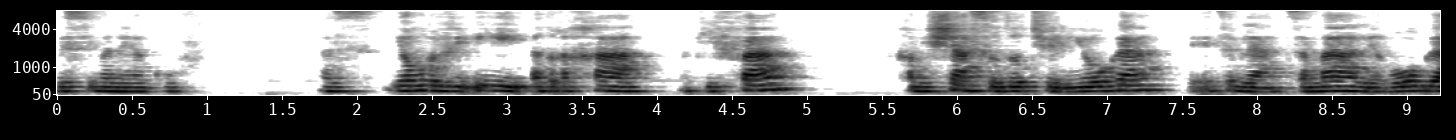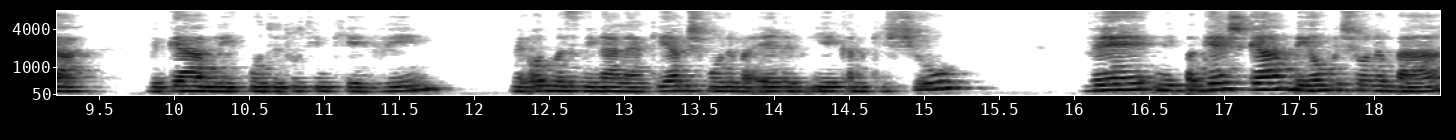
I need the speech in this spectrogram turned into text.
בסימני הגוף. אז יום רביעי הדרכה מקיפה, חמישה סודות של יוגה, בעצם להעצמה, לרוגע וגם להתמודדות עם כאבים. מאוד מזמינה להגיע, בשמונה בערב יהיה כאן קישור, וניפגש גם ביום ראשון הבא.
